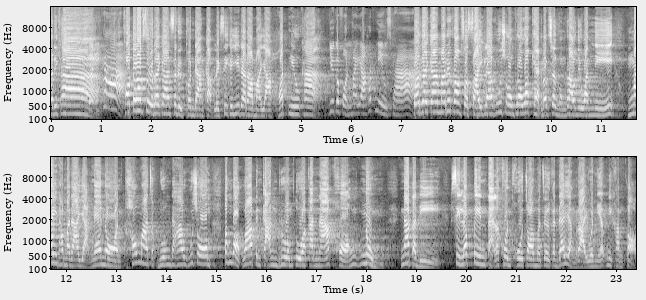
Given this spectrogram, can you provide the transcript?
วัสดีค่ะ สวัสดีค่ะ ขอต้อนรับสู่รายการสะดุดคนดังกับเล็กซี่ขยี้ดารามายาฮอตนิวค่ะ อยู่กับฝนมายาฮอตนิวส์ค่ะ เปิดรายการมาด้วยความสดใสอีกแล้วคุณผู้ชม เพราะว่าแขกรับเชิญของเราในวันนี้ ไม่ธรรมดาอย่างแน่นอน เข้ามาจากดวงดาวคุณผู้ชม ต้องบอกว่าเป็นการรวมตัวกันนะของหนุ่มหน้าตาดี ศิลปินแต่ละคนโคจรมาเจอกันได้อย่างไร วันนี้มีคำตอบ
